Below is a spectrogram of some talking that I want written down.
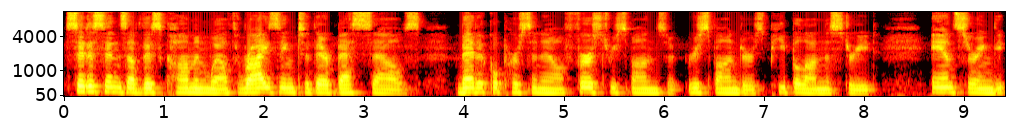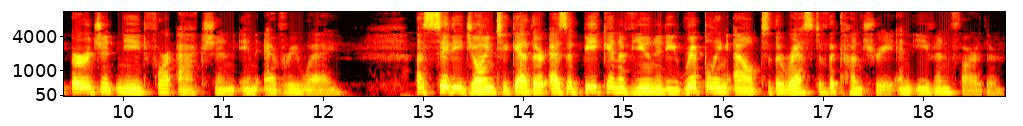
Citizens of this commonwealth rising to their best selves, medical personnel, first responders, people on the street, answering the urgent need for action in every way a city joined together as a beacon of unity rippling out to the rest of the country and even farther.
